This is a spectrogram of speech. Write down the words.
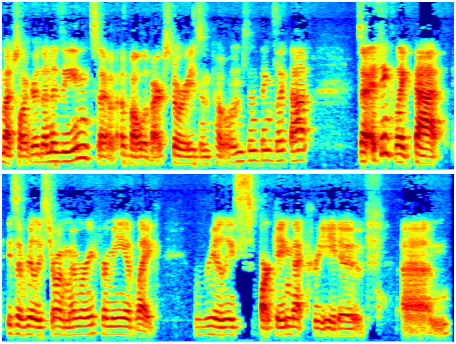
much longer than a zine, so of all of our stories and poems and things like that. So I think like that is a really strong memory for me of like really sparking that creative um,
